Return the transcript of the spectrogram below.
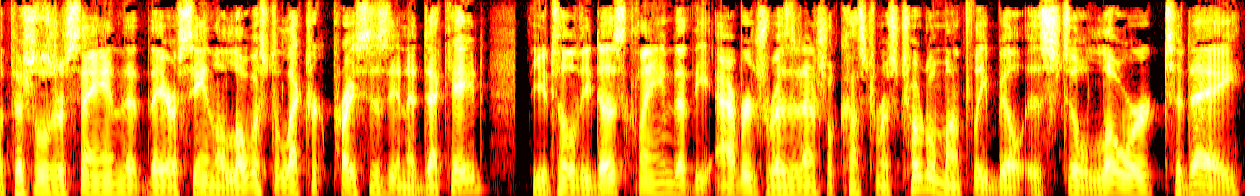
Officials are saying that they are seeing the lowest electric prices in a decade. The utility does claim that the average residential customer's total monthly bill is still lower today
